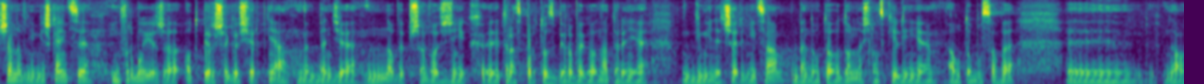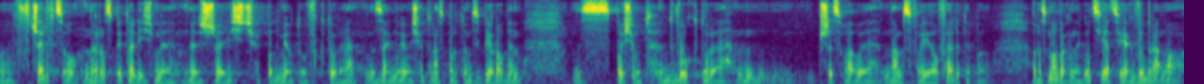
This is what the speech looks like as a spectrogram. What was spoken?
Szanowni mieszkańcy, informuję, że od 1 sierpnia będzie nowy przewoźnik y, transportu zbiorowego na terenie gminy Czernica. Będą to dolnośląskie linie autobusowe. Y, No, w czerwcu rozpytaliśmy sześć podmiotów, które zajmują się transportem zbiorowym. Spośród dwóch, które mm, przysłały nam swoje oferty po rozmowach, negocjacjach, wybrano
